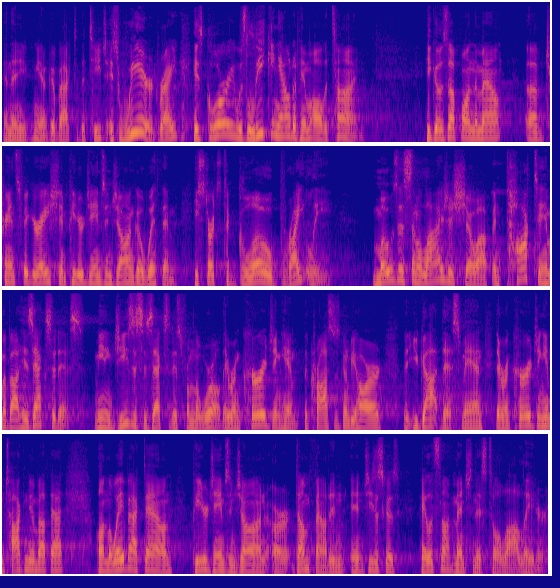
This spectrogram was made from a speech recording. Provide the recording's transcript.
And then you, you know, go back to the teach. It's weird, right? His glory was leaking out of him all the time. He goes up on the Mount of Transfiguration. Peter, James, and John go with him. He starts to glow brightly. Moses and Elijah show up and talk to him about his exodus, meaning Jesus' exodus from the world. They were encouraging him. The cross is going to be hard, that you got this, man. They're encouraging him, talking to him about that. On the way back down, Peter, James, and John are dumbfounded, and, and Jesus goes, Hey, let's not mention this till a lot later.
